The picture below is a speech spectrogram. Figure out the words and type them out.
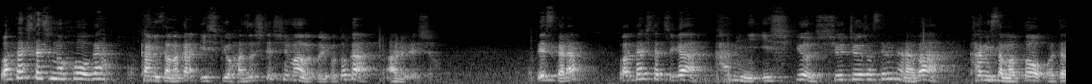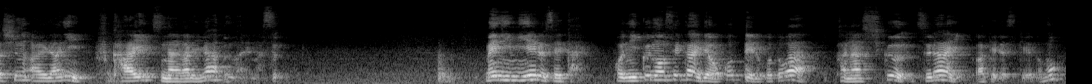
私たちの方が神様から意識を外してしまうということがあるでしょう。ですから私たちが神に意識を集中させるならば神様と私の間に深いつながりが生まれます。目に見える世界これ肉の世界で起こっていることは悲しく辛いわけですけれども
